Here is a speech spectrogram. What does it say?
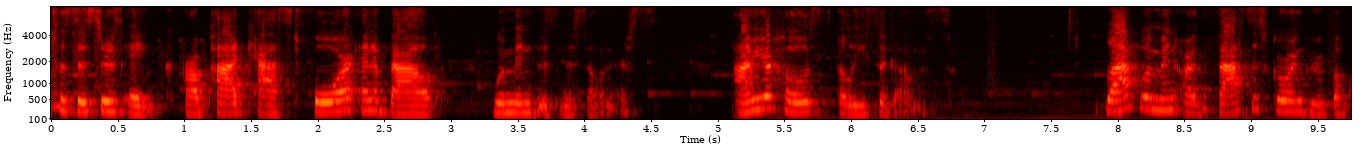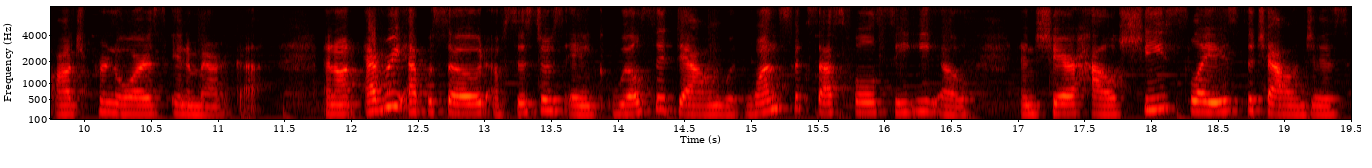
to Sisters Inc., our podcast for and about women business owners. I'm your host, Alisa Gumbs. Black women are the fastest growing group of entrepreneurs in America. And on every episode of Sisters Inc., we'll sit down with one successful CEO and share how she slays the challenges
